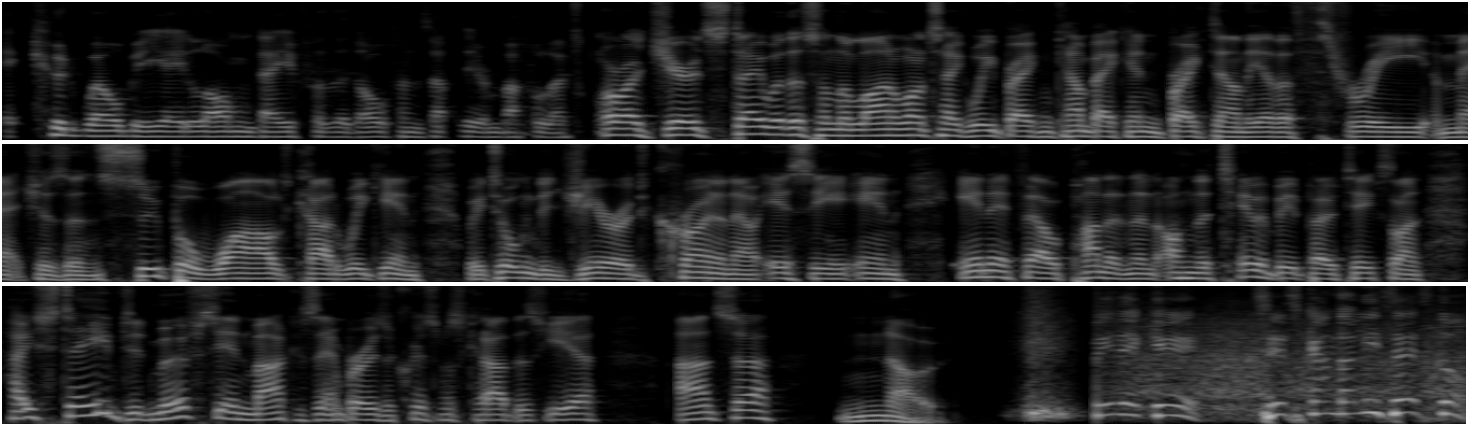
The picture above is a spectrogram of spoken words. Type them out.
it could well be a long day for the Dolphins up there in Buffalo. All right, Jared, stay with us on the line. I want to take a wee break and come back and break down the other three matches in Super Wild Card Weekend. We're talking to Jared Cronin, our SEN NFL pundit, and on the Tempur Bedpo text line. Hey, Steve, did Murph send Marcus Ambrose a Christmas card this year? Answer, no. Pide que se escandaliza esto.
